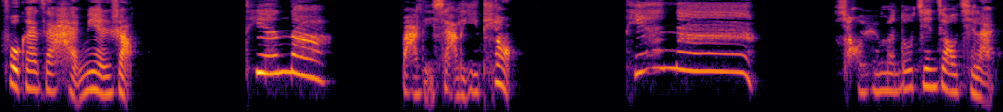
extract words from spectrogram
覆盖在海面上。天哪！巴里吓了一跳。天哪！小鱼们都尖叫起来。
